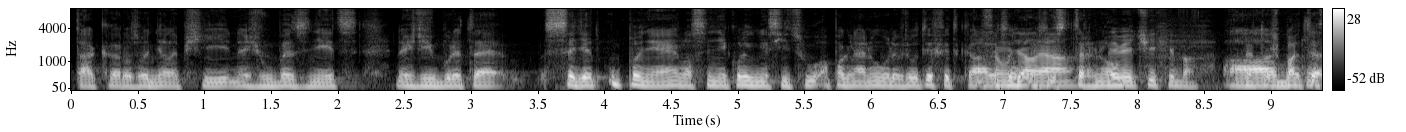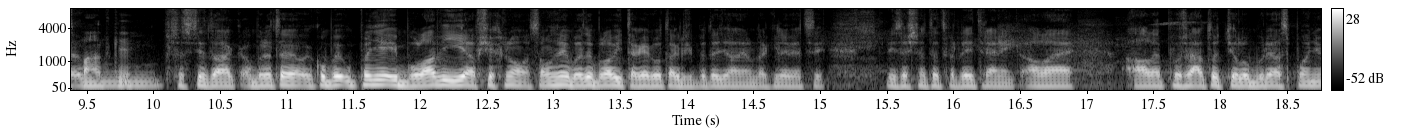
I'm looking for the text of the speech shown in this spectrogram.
tak rozhodně lepší než vůbec nic, než když budete sedět úplně vlastně několik měsíců a pak najednou otevřou ty fitka, to jsem udělal já, strhnou. největší chyba. A je to špatně budete, zpátky. Přesně tak. A budete jakoby úplně i bolaví a všechno. Samozřejmě budete bolaví tak jako tak, když budete dělat jenom takové věci, když začnete tvrdý trénink. Ale, ale pořád to tělo bude aspoň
